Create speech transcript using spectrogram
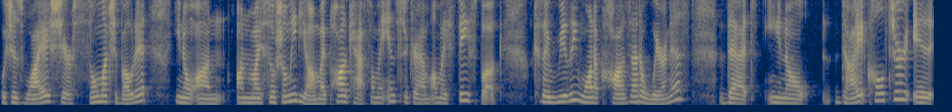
which is why I share so much about it, you know, on on my social media, on my podcast, on my Instagram, on my Facebook, because I really want to cause that awareness that, you know, diet culture is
